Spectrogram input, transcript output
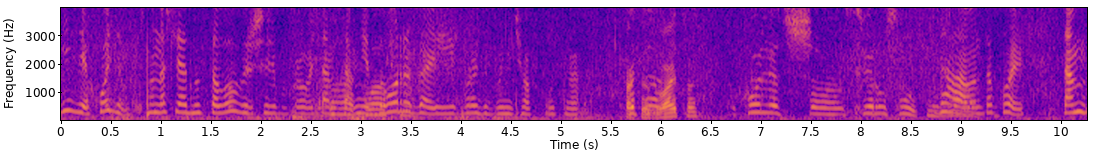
везде ходим, но нашли одну столовую, решили попробовать. Там, Да, там классно. недорого и вроде бы ничего вкусно. Как Это- называется? Колледж э, сферы услуг Да, он называется. такой. Там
